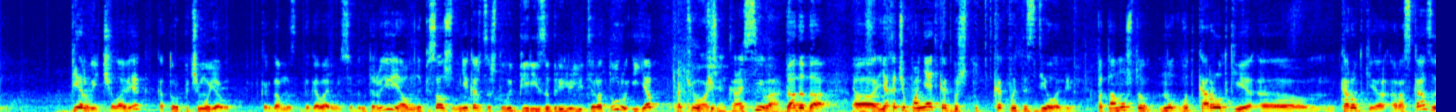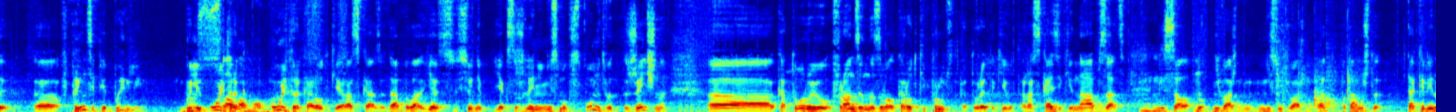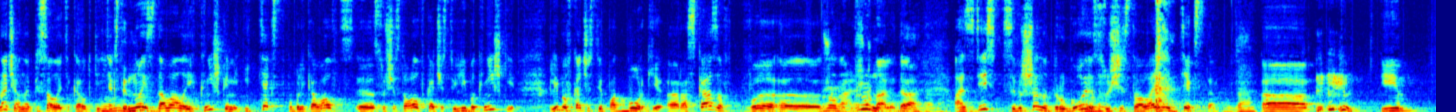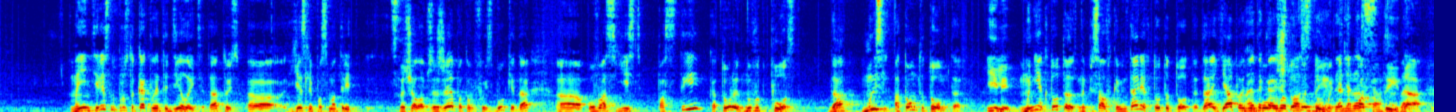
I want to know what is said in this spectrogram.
первый человек, который, почему я вот когда мы договаривались об интервью, я вам написал, что мне кажется, что вы переизобрели литературу, и я хочу... Это. Очень красиво. Да-да-да. Я, а, очень... я хочу понять, как бы, что, как вы это сделали. Потому что, ну, вот короткие, э, короткие рассказы, э, в принципе, были. Были ну, ультра, ультра короткие рассказы, да, была, я сегодня, я, к сожалению, не смог вспомнить, вот эта женщина, э, которую Франзен называл короткий пруст, которая такие вот рассказики на абзац угу. писала, ну, неважно, не суть важно, да, потому что так или иначе, она писала эти короткие mm-hmm. тексты, но издавала их книжками, и текст публиковал, э, существовал в качестве либо книжки, либо в качестве подборки э, рассказов в, э, в журнале. В журнале да. Да, да, да. А здесь совершенно другое mm-hmm. существование текста. Да. А, и мне интересно просто, как вы это делаете, да, то есть, э, если посмотреть сначала в ЖЖ, потом в Фейсбуке, да, э, у вас есть посты, которые, ну вот пост, да, мысль о том-то, том-то. Или мне кто-то написал в комментариях то-то, то-то, да, я по этому поводу, что посты, вы думаете? Это, это посты, да. да.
